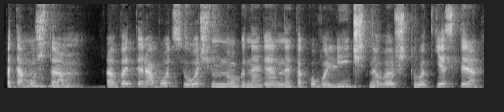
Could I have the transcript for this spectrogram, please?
потому что в этой работе очень много, наверное, такого личного, что вот если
